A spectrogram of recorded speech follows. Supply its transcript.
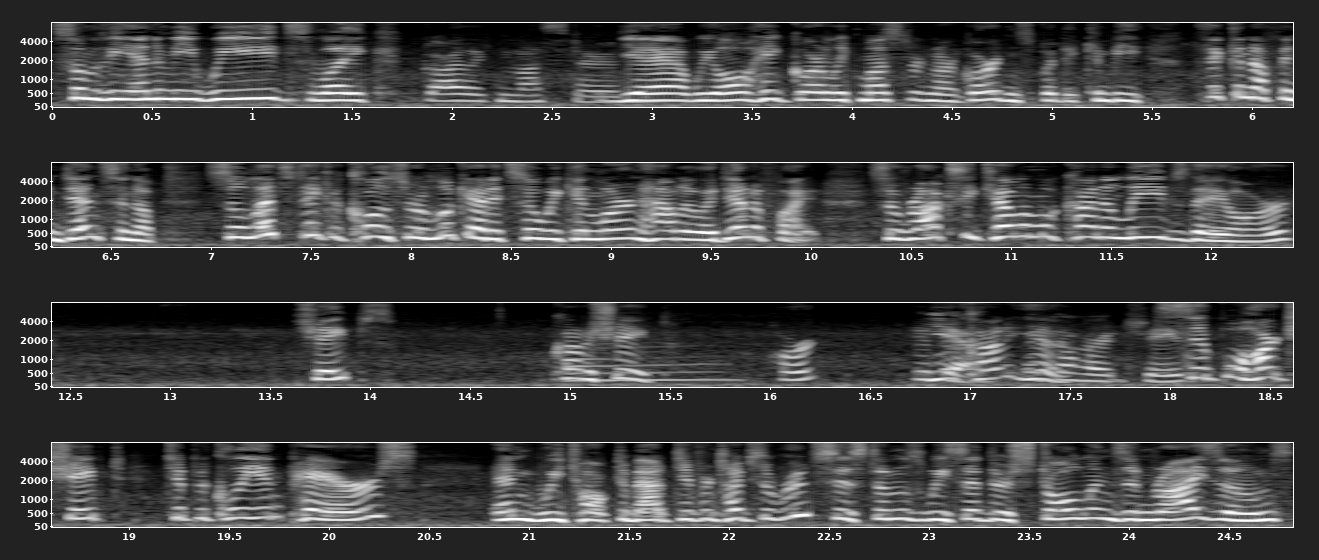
some of the enemy weeds like, Garlic mustard. yeah, we all hate garlic mustard in our gardens, but it can be thick enough and dense enough. So let's take a closer look at it so we can learn how to identify it. So Roxy, tell them what kind of leaves they are. Shapes? What kind of uh, shape? Heart? Isn't Yeah, kind of, a heart shape. Simple heart shaped, typically in pairs. And we talked about different types of root systems. We said there's stolons and rhizomes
